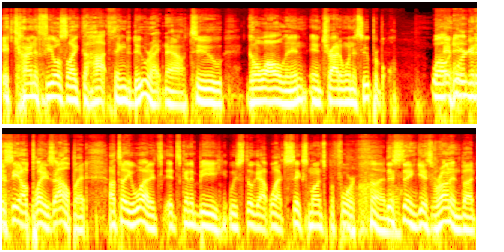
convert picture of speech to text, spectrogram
it kind of feels like the hot thing to do right now to go all in and try to win a Super Bowl. Well, and we're going to see how it plays out. But I'll tell you what, it's it's going to be. We've still got what six months before this thing gets running, but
